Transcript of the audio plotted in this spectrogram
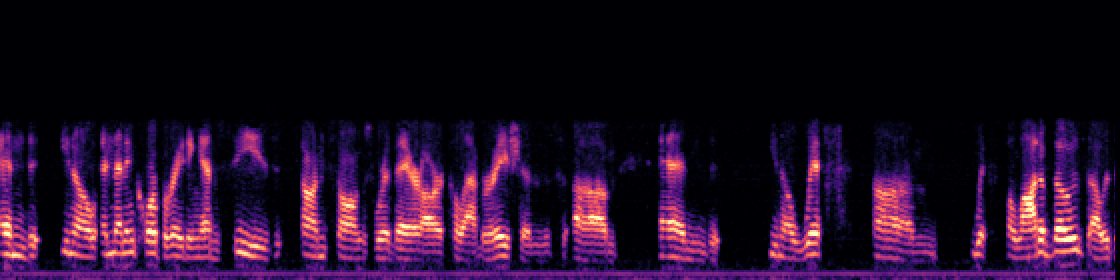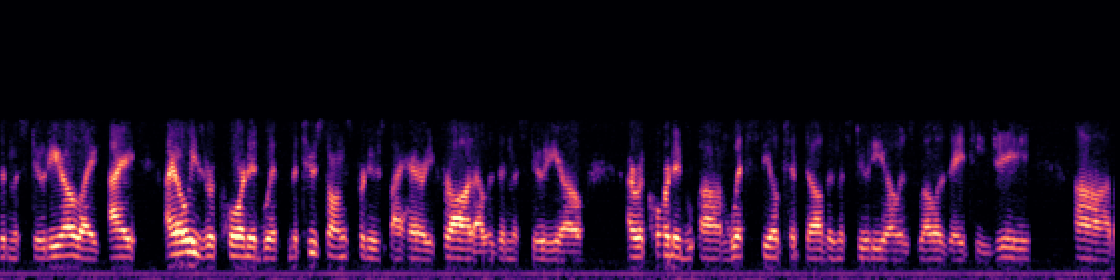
and you know, and then incorporating MCs on songs where there are collaborations, um, and you know, with um, with a lot of those, I was in the studio. Like I, I always recorded with the two songs produced by Harry Fraud. I was in the studio. I recorded um, with Steel Tipped Dove in the studio as well as ATG. Um,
